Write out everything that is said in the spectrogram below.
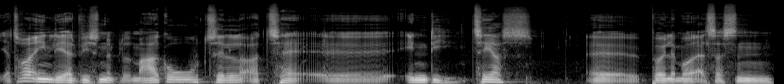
jeg tror egentlig, at vi sådan er blevet meget gode til at tage øh, indie til os øh, på en eller anden måde. Altså sådan,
